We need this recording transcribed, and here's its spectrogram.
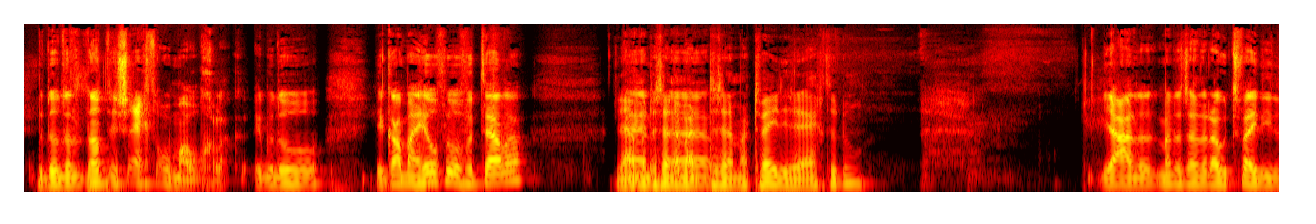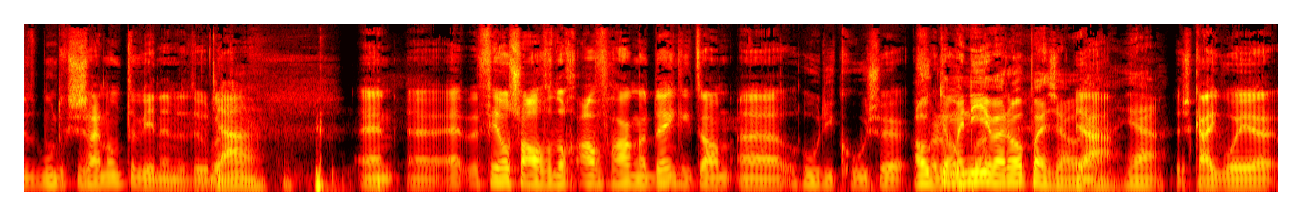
Ik bedoel, dat, dat is echt onmogelijk. Ik bedoel, je kan mij heel veel vertellen... Ja, maar er zijn er, maar eh, er zijn er maar twee die er echt toe doen. Ja, maar er zijn er ook twee die het moeilijkste zijn om te winnen natuurlijk. Ja, En eh, veel zal nog afhangen, denk ik dan, eh, hoe die koersen Ook de manier waarop en zo. Ja. Ja. Dus kijk, word je,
